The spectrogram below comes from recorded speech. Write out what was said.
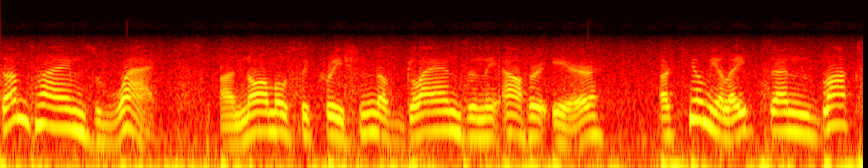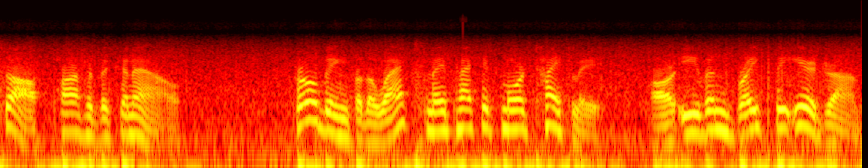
Sometimes wax, a normal secretion of glands in the outer ear, accumulates and blocks off part of the canal. Probing for the wax may pack it more tightly or even break the eardrum.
